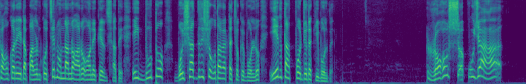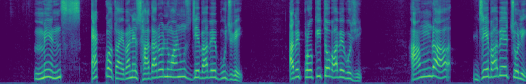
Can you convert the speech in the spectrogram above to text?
সহকারে এটা পালন করছেন, অন্যান্য আরও অনেকের সাথে। এই দুটো বৈসাদৃশ্য কোথাও একটা চোখে পড়ল, এর তাৎপর্যটা কি বলবেন? রহস্য পূজা মিন্স এক কথায় মানে সাধারণ মানুষ যেভাবে বুঝবে আমি প্রকৃতভাবে বুঝি। আমরা যেভাবে চলি,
